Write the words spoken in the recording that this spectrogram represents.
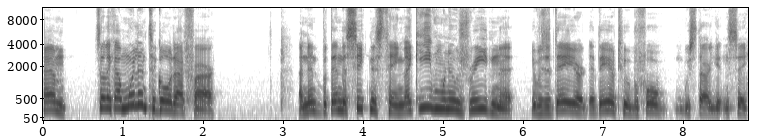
um, so like I'm willing to go that far. And then, but then the sickness thing, like even when I was reading it, it was a day or a day or two before we started getting sick,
